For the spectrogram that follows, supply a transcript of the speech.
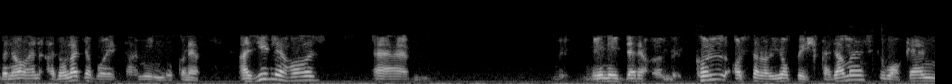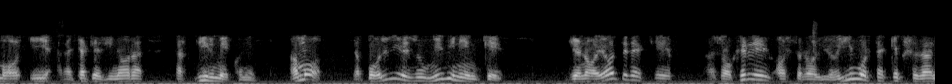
بناهن عدالت باید تامین بکنه. از این لحاظ یعنی در کل استرالیا پیش قدم است که واقعا ما این حرکت از اینا را تقدیر می‌کنیم. اما در پالی از می‌بینیم که جنایات را که اساکر استرالیایی مرتکب شدن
